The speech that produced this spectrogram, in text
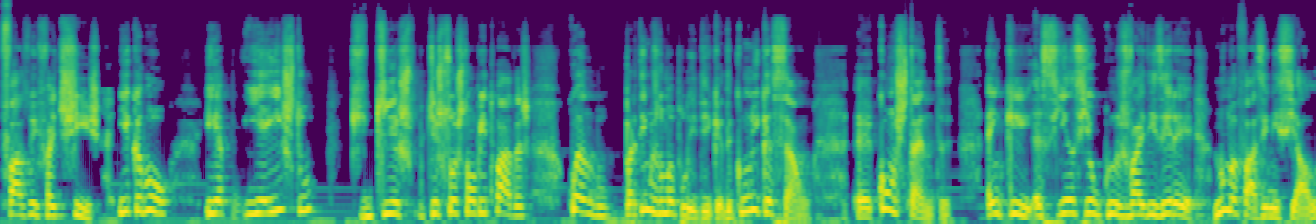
faz o efeito X. E acabou. E é, e é isto que, que, as, que, as, pessoas estão habituadas. Quando partimos de uma política de comunicação eh, constante, em que a ciência o que nos vai dizer é, numa fase inicial,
